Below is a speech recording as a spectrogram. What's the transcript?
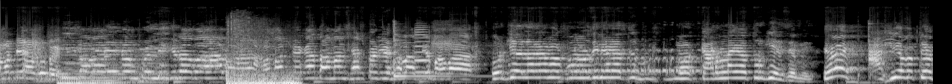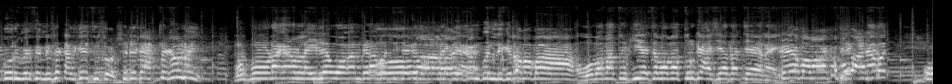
আমার টাকা ঘুরে ই বাবা এই কাম করলি কিনা বাবা? আমার টাকা তামান শেষ করে ফেলা আছে বাবা। তোর কি হলো রে? আমার পনেরো দিন হলো কারণ নাই তোর কি হয়েছে এই আশি হাজার টাকা গরু বেছে নিছে কালকে দিছো সেটা এক টাকাও নাই? মোর পনেরো টাকা লাইলে ও কাম কেটা ও বাবা এই কাম করলি কিনা বাবা? ও বাবা তোর কি হয়েছে বাবা? তোর কি আশি হাজার টাকা নাই? এ বাবা ও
